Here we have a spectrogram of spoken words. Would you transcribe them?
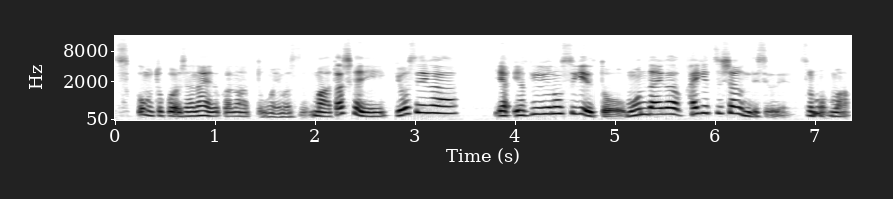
突っ込むところじゃないのかなと思います。まあ確かに行政がや野球のすぎると問題が解決しちゃうんですよねそのまま。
